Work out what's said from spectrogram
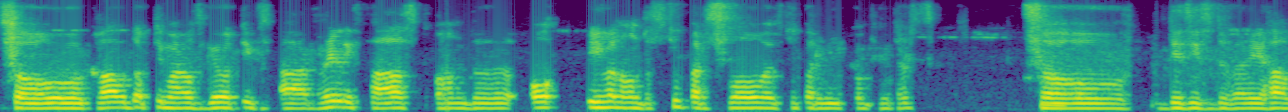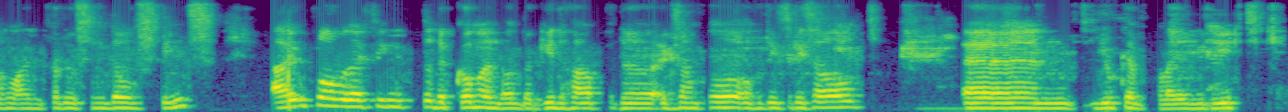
So cloud optimized GeoTIFFs are really fast on the even on the super slow and super weak computers. So this is the way how I'm producing those things. I upload, I think, to the comment on the GitHub the example of this result, and you can play with it,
